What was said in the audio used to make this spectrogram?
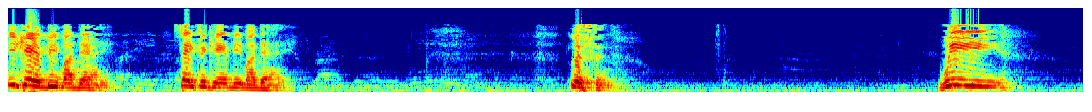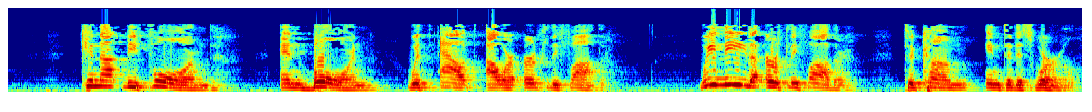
He can't be my daddy. Satan can't be my daddy. Listen. We cannot be formed and born without our earthly father. We need an earthly father to come into this world.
